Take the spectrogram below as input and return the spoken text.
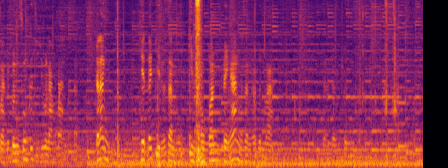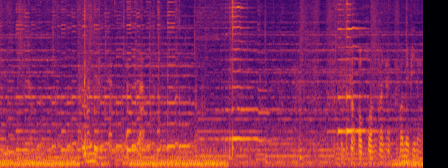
ตอนนี้เบิ้งซุ้มก็จะอยู่หลังบ้านนะครับกำลังเฮ็ดได้กินว่าสันผมกินเอาก้อนไปง่านว่าสันครับเพิ่อนว่า ต้ออกของก่อนครับพ่อแม่พี่น้อง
